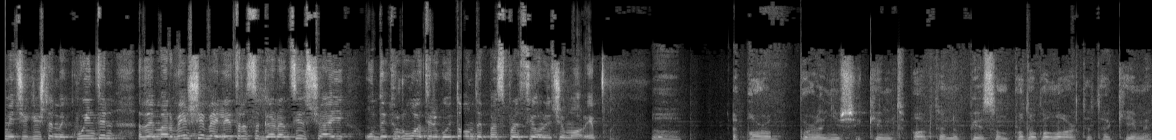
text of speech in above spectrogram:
marrëveshjeve që kishte me Quintin dhe marrëveshjeve, letrës së garancisë që ai u detyrua të rikujtonte pas presionit që mori. E para bëra një shikim të paktën në pjesën protokollar të takimit.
